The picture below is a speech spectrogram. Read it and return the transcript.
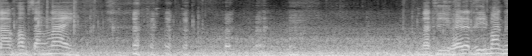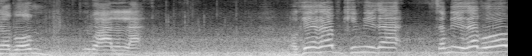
ตามคำสั่งนาย นาทีไปนาทีมั่นครับผม คือวานแหละโอเคครับ คลิปนี้ก็สำนีครับผม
